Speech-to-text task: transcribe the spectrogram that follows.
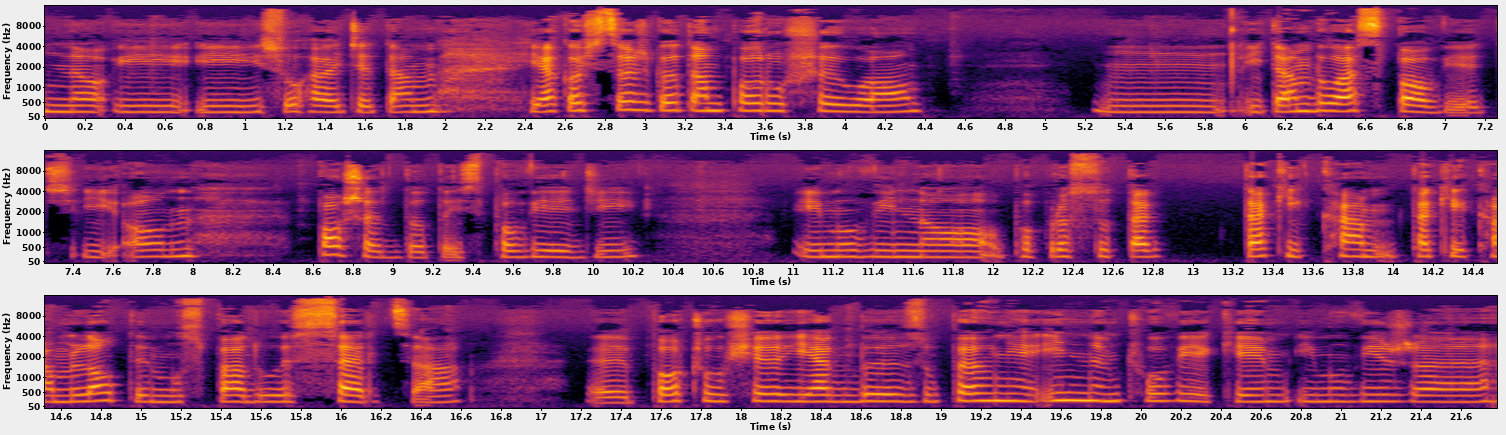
No i, i słuchajcie, tam jakoś coś go tam poruszyło mm, i tam była spowiedź i on poszedł do tej spowiedzi i mówi, no po prostu tak, taki kam, takie kamloty mu spadły z serca, poczuł się jakby zupełnie innym człowiekiem i mówi, że,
